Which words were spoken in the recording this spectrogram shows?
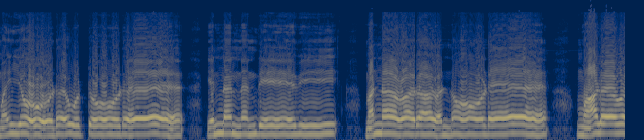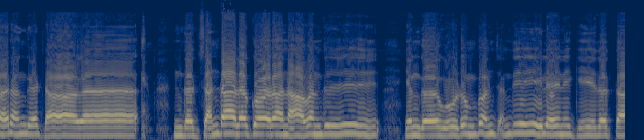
மையோட ஒட்டோட என்னென்னன் தேவி மன்னவர மாலை வரங்கட்டாக இந்த சண்டால கொரோனா வந்து எங்கள் குடும்பம் சந்தியில நிற்கிதத்தா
